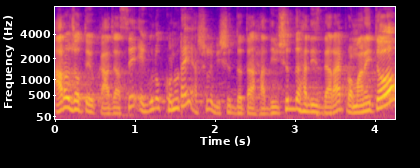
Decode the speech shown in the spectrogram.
আরও যত কাজ আছে, এগুলো কোনোটাই আসলে বিশুদ্ধতা হাদিস বিশুদ্ধ হাদিস দ্বারা প্রমাণিত।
